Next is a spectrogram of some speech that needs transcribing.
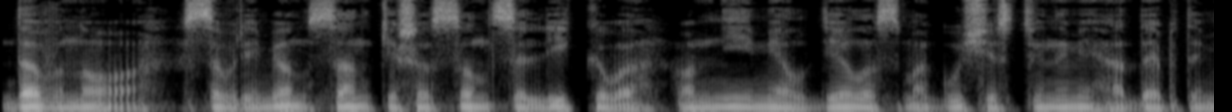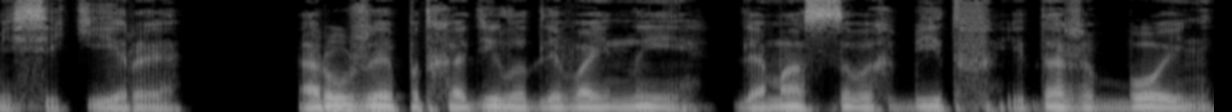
Давно, со времен Санкиша Солнцеликова, он не имел дела с могущественными адептами секиры. Оружие подходило для войны, для массовых битв и даже бойнь,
